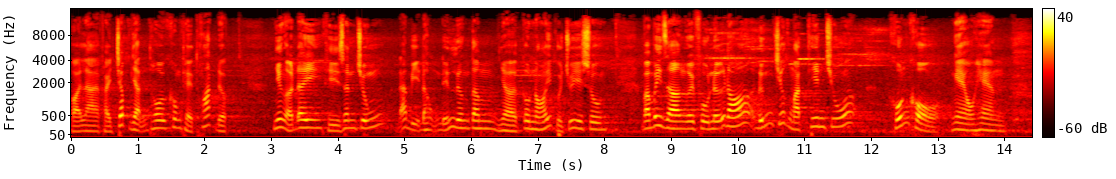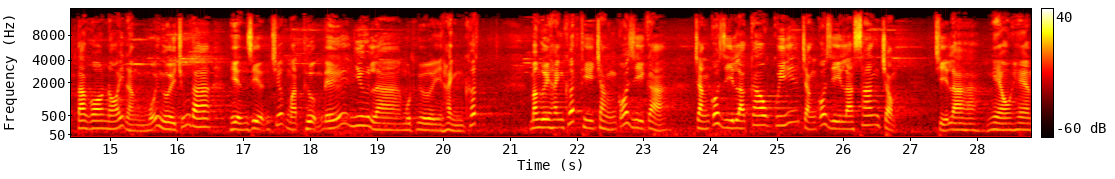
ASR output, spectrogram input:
gọi là phải chấp nhận thôi, không thể thoát được. Nhưng ở đây thì dân chúng đã bị động đến lương tâm nhờ câu nói của Chúa Giêsu và bây giờ người phụ nữ đó đứng trước mặt Thiên Chúa khốn khổ, nghèo hèn. Ta go nói rằng mỗi người chúng ta hiện diện trước mặt Thượng Đế như là một người hành khất. Mà người hành khất thì chẳng có gì cả, chẳng có gì là cao quý, chẳng có gì là sang trọng, chỉ là nghèo hèn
